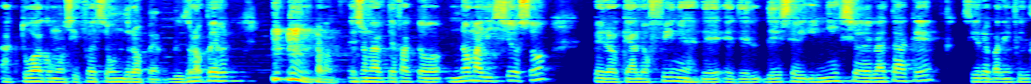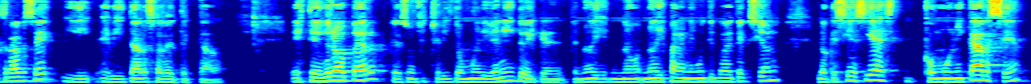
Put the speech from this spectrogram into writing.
actúa como si fuese un dropper. El dropper es un artefacto no malicioso, pero que a los fines de, de ese inicio del ataque sirve para infiltrarse y evitar ser detectado. Este dropper, que es un ficherito muy livianito y que, no, dispara ningún tipo de detección, Lo que sí hacía es comunicarse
